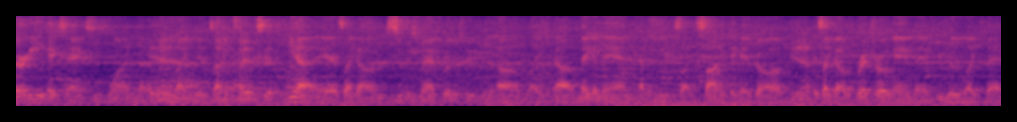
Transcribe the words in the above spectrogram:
30XX is one that I really Yeah. liked. It's like excited to see it. Yeah, it's like um, Super Smash Brothers, um, like uh, Mega Man kind of meets like Sonic the Hedgehog. Yeah. It's like a retro game that if you really like that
